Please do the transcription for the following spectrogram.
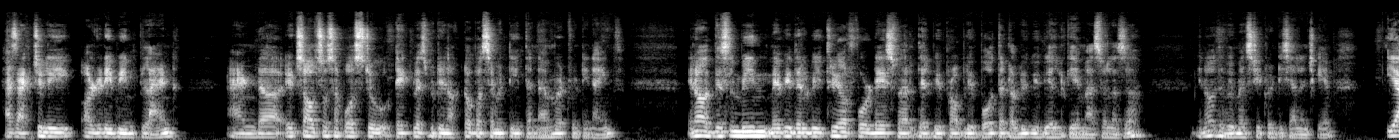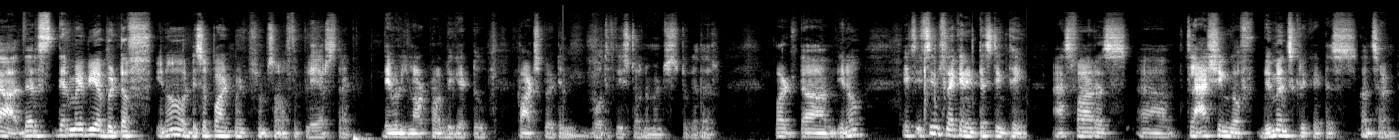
has actually already been planned and uh, it's also supposed to take place between October 17th and November 29th. You know, this will mean maybe there'll be three or four days where there'll be probably both the WBBL game as well as a, you know, the Women's T20 Challenge game. Yeah, there's there may be a bit of you know disappointment from some of the players that they will not probably get to participate in both of these tournaments together. But um, you know, it, it seems like an interesting thing as far as uh, clashing of women's cricket is concerned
